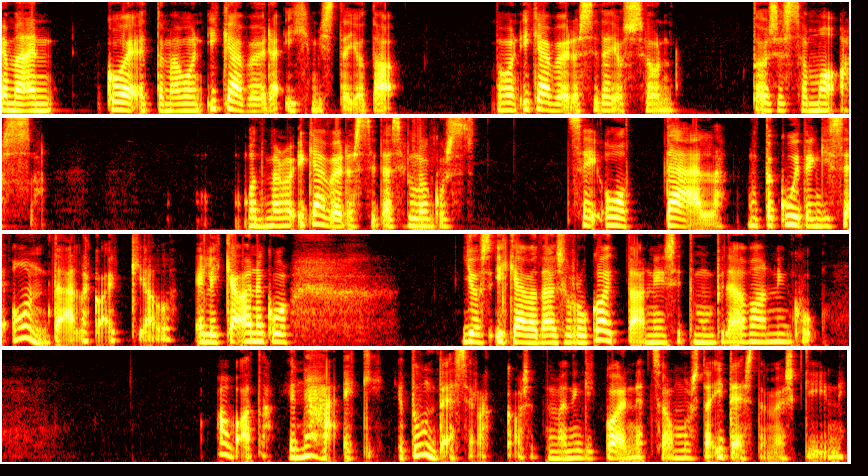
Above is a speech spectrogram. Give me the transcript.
Ja mä en koe, että mä voin ikävöidä ihmistä, jota, mä voin ikävöidä sitä, jos se on toisessa maassa. Mutta mä voin ikävöidä sitä silloin, kun se ei ole täällä, mutta kuitenkin se on täällä kaikkialla. Eli aina kun, jos ikävä tai suru koittaa, niin sitten mun pitää vaan niin kuin avata ja nähdä eki ja tuntea se rakkaus. Että mä jotenkin koen, että se on musta itsestä myös kiinni.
